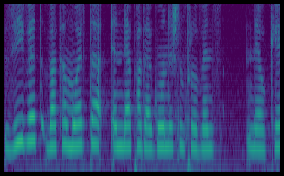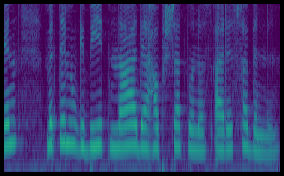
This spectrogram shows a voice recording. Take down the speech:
Sie wird Vaca Muerta in der patagonischen Provinz Neuquén mit dem Gebiet nahe der Hauptstadt Buenos Aires verbinden.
